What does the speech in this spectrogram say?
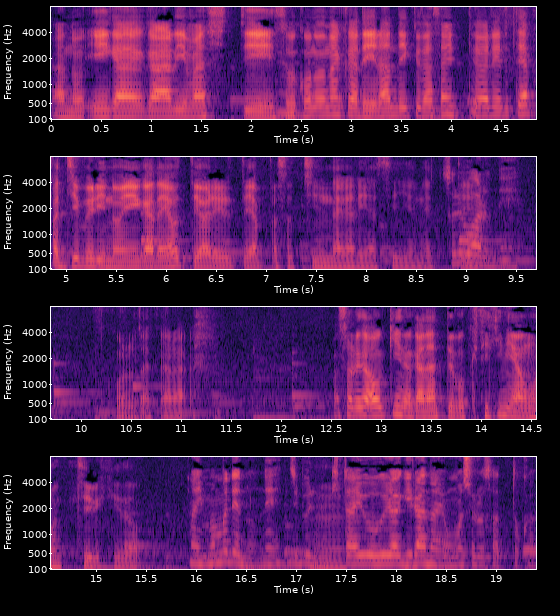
あの映画がありまして、そこの中で選んでくださいって言われるとやっぱジブリの映画だよって言われるとやっぱそっちに流れやすいよねって。それはあるね。ところだから、まあそれが大きいのかなって僕的には思ってるけどまあ今までのねジブリの期待を裏切らない面白さとか、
